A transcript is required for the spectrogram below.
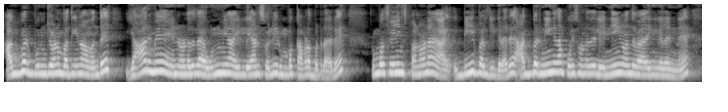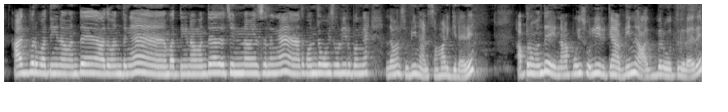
அக்பர் புரிஞ்சோன்னு பார்த்தீங்கன்னா வந்து யாருமே என்னோடதில் உண்மையாக இல்லையான்னு சொல்லி ரொம்ப கவலைப்படுறாரு. ரொம்ப ஃபீலிங்ஸ் பண்ணோன்னே பீர்பால் கேட்குறாரு அக்பர் நீங்கள் தான் போய் சொன்னது இல்லையே நீங்கள் வந்து வரீங்களேன்னு அக்பர் பார்த்தீங்கன்னா வந்து அது வந்துங்க பார்த்தீங்கன்னா வந்து அது சின்ன வயசுலங்க அதை கொஞ்சம் போய் சொல்லியிருப்பேங்க அந்த மாதிரி சொல்லி நான் சமாளிக்கிறாரு. அப்புறம் வந்து நான் போய் சொல்லியிருக்கேன் அப்படின்னு அக்பர் ஒத்துக்கிறாரு.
